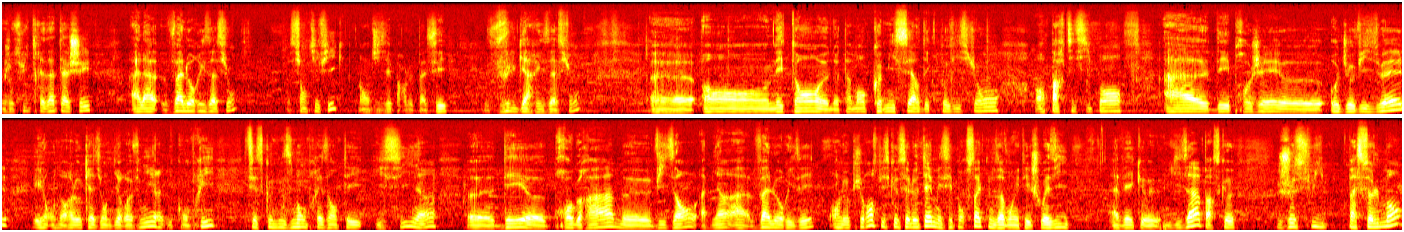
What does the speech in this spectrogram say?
je suis très attaché à la valorisation scientifique, on disait par le passé vulgarisation, en étant notamment commissaire d'exposition, en participant à des projets euh, audiovisuels, et on aura l'occasion d'y revenir, y compris, c'est ce que nous venons présenter ici, hein, euh, des euh, programmes visant à, bien, à valoriser, en l'occurrence, puisque c'est le thème, et c'est pour ça que nous avons été choisis avec Lisa, parce que je suis pas seulement,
